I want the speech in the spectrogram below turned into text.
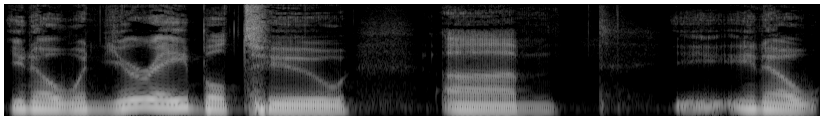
You know, when you're able to um you know,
